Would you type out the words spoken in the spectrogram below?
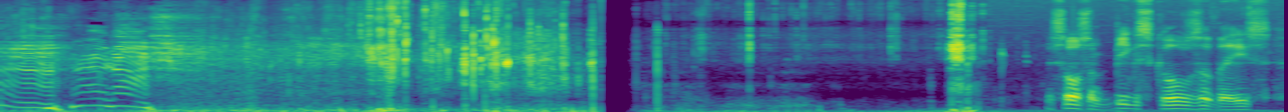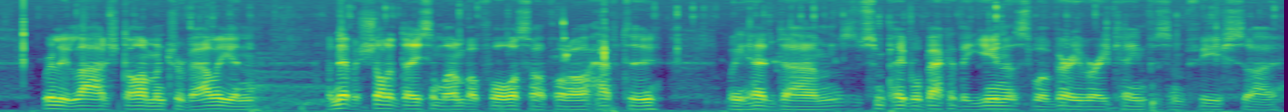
Ah, very nice. We saw some big schools of these really large diamond trevally and I never shot a decent one before so I thought I'll have to. We had um, some people back at the units were very very keen for some fish so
